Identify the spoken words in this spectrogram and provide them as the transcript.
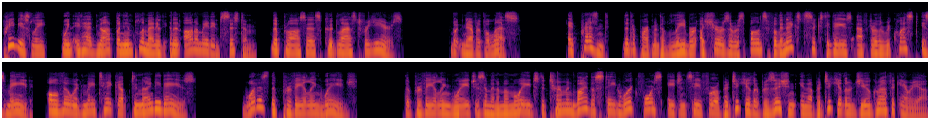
Previously, when it had not been implemented in an automated system, the process could last for years. But nevertheless, at present, the Department of Labor assures a response for the next 60 days after the request is made, although it may take up to 90 days. What is the prevailing wage? The prevailing wage is a minimum wage determined by the state workforce agency for a particular position in a particular geographic area.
